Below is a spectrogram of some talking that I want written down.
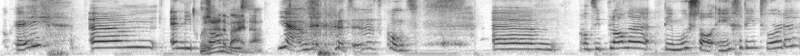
Oké. Okay. Um, en die We zijn er bijna. Ja, het, het komt. Um, want die plannen die moesten al ingediend worden.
